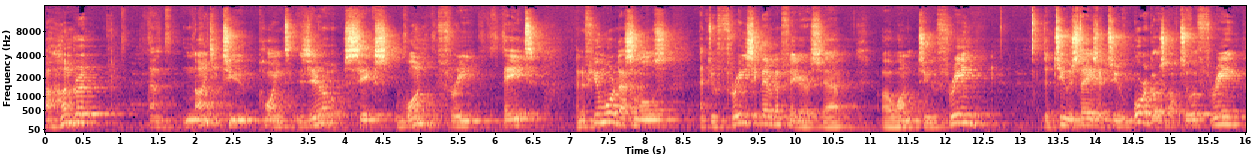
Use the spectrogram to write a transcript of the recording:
192.06138 and a few more decimals and to three significant figures. Yeah, uh, one, two, three. The two stays at two or goes up to a three,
